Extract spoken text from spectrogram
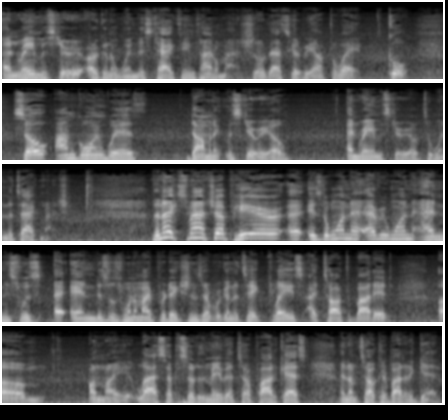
and Rey Mysterio are going to win this tag team title match. So that's going to be out the way. Cool. So I'm going with Dominik Mysterio and Rey Mysterio to win the tag match. The next matchup here uh, is the one that everyone and this was uh, and this was one of my predictions that were going to take place. I talked about it um, on my last episode of the Main Talk podcast, and I'm talking about it again.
